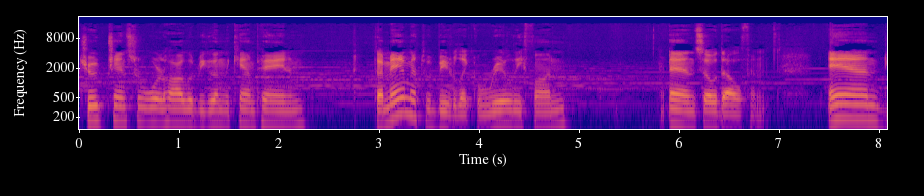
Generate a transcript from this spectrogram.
Troop Chancellor Warthog would be good in the campaign. The Mammoth would be like really fun. And so would the Elephant. And,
